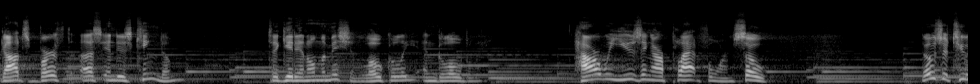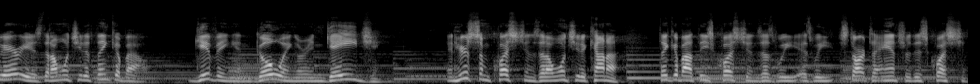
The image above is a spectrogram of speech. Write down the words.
God's birthed us into His kingdom to get in on the mission locally and globally. How are we using our platform? So, those are two areas that I want you to think about giving and going or engaging. And here's some questions that I want you to kind of think about these questions as we as we start to answer this question.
